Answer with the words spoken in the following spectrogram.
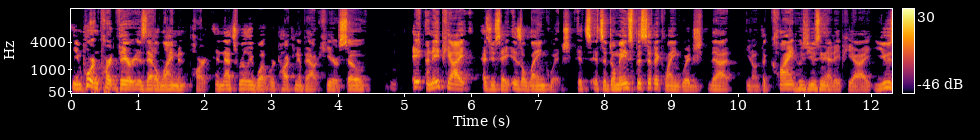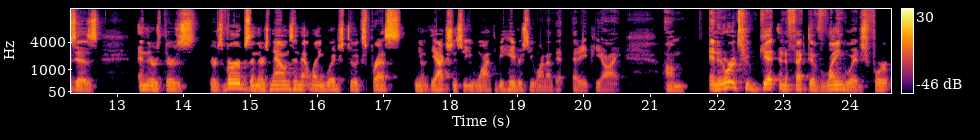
the important part there is that alignment part. And that's really what we're talking about here. So an API, as you say, is a language. It's, it's a domain specific language that, you know, the client who's using that API uses. And there's, there's, there's verbs and there's nouns in that language to express, you know, the actions that you want, the behaviors you want of that, that API. Um, and in order to get an effective language for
